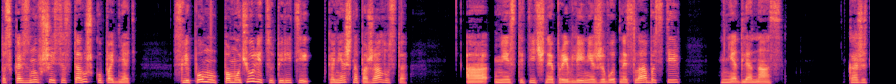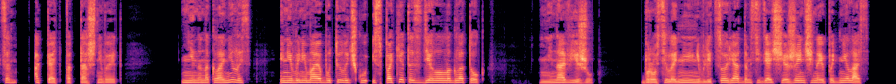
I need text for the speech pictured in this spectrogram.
Поскользнувшуюся старушку поднять, слепому помочь улицу перейти, конечно, пожалуйста. А неэстетичное проявление животной слабости не для нас. Кажется, опять подташнивает. Нина наклонилась и, не вынимая бутылочку из пакета, сделала глоток. «Ненавижу!» — бросила Нине в лицо рядом сидящая женщина и поднялась.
